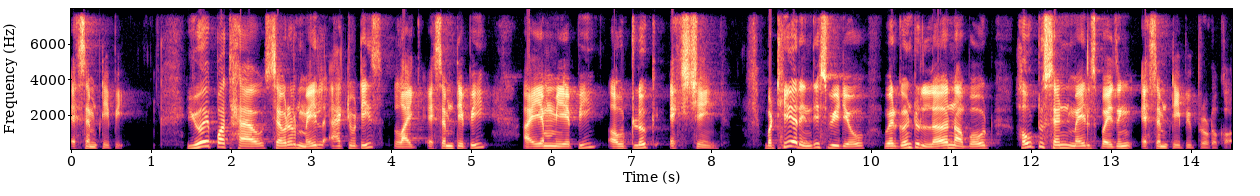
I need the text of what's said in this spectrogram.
SMTP. UiPath have several mail activities like SMTP, IMAP, Outlook, Exchange. But here in this video, we're going to learn about how to send mails by using SMTP protocol.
